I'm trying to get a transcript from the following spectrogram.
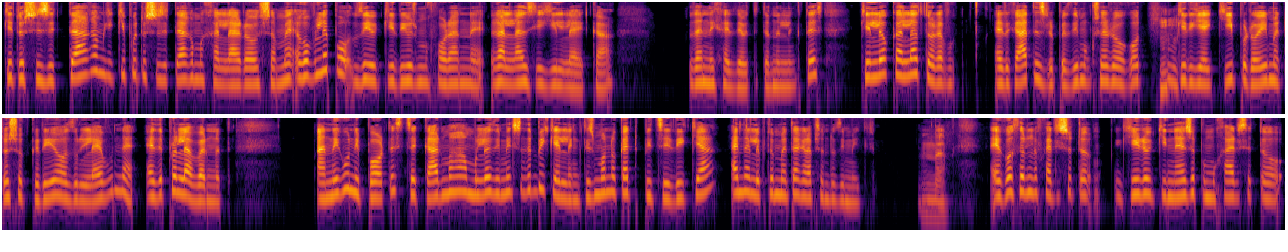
Και το συζητάγαμε και εκεί που το συζητάγαμε χαλαρώσαμε. Εγώ βλέπω δύο κυρίους μου φοράνε γαλάζια γυλαίκα. Δεν είχα ιδέα ότι ήταν ελεγκτές. Και λέω καλά τώρα εργάτες ρε παιδί μου ξέρω εγώ Κυριακή πρωί με τόσο κρύο δουλεύουνε; Ε δεν προλαβαίνουν Ανοίγουν οι πόρτες, τσεκάρμα, μου λέει ο Δημήτρης δεν μπήκε ελεγκτής, μόνο κάτι πιτσιρίκια. Ένα λεπτό μετά γράψαν το Δημήτρη. Ναι. Εγώ θέλω να ευχαριστήσω τον κύριο Κινέζο που μου χάρισε το,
